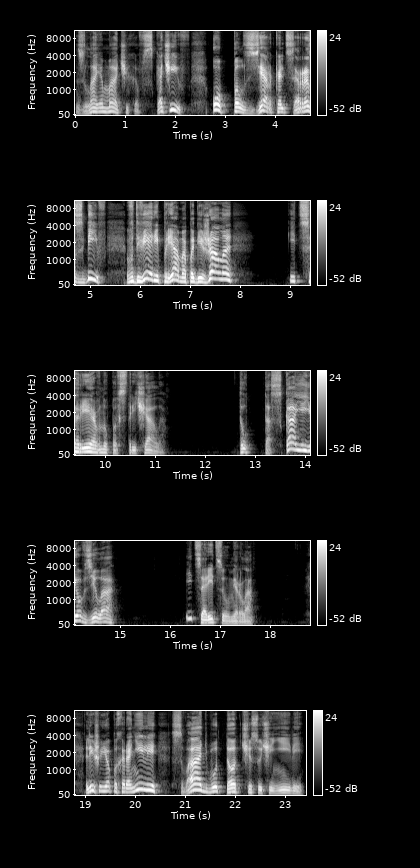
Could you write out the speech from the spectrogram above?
Злая мачеха, вскочив, опол зеркальца разбив, в двери прямо побежала и царевну повстречала. Тут тоска ее взяла, и царица умерла. Лишь ее похоронили, свадьбу тотчас учинили.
